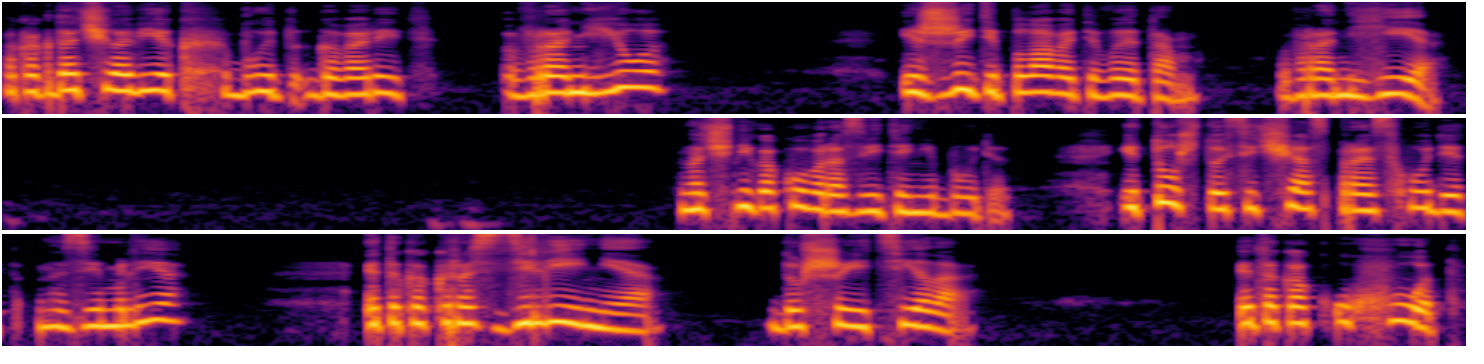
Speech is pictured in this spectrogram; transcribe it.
А когда человек будет говорить вранье и жить и плавать в этом вранье – значит никакого развития не будет. И то, что сейчас происходит на Земле, это как разделение души и тела. Это как уход,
